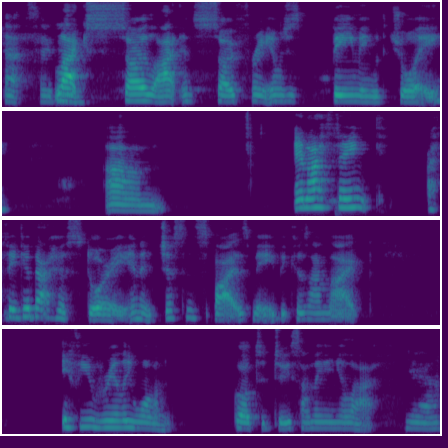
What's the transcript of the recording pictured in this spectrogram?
that's so good. like so light and so free, and was just beaming with joy. Um, and I think I think about her story, and it just inspires me because I'm like, if you really want God to do something in your life, yeah.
